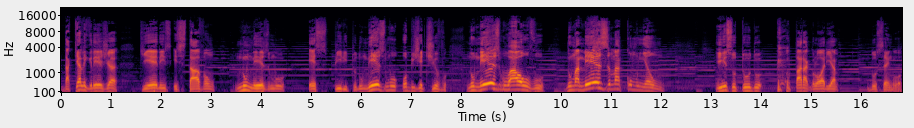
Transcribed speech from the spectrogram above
daquela igreja que eles estavam no mesmo espírito, no mesmo objetivo, no mesmo alvo, numa mesma comunhão. E isso tudo para a glória do Senhor.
